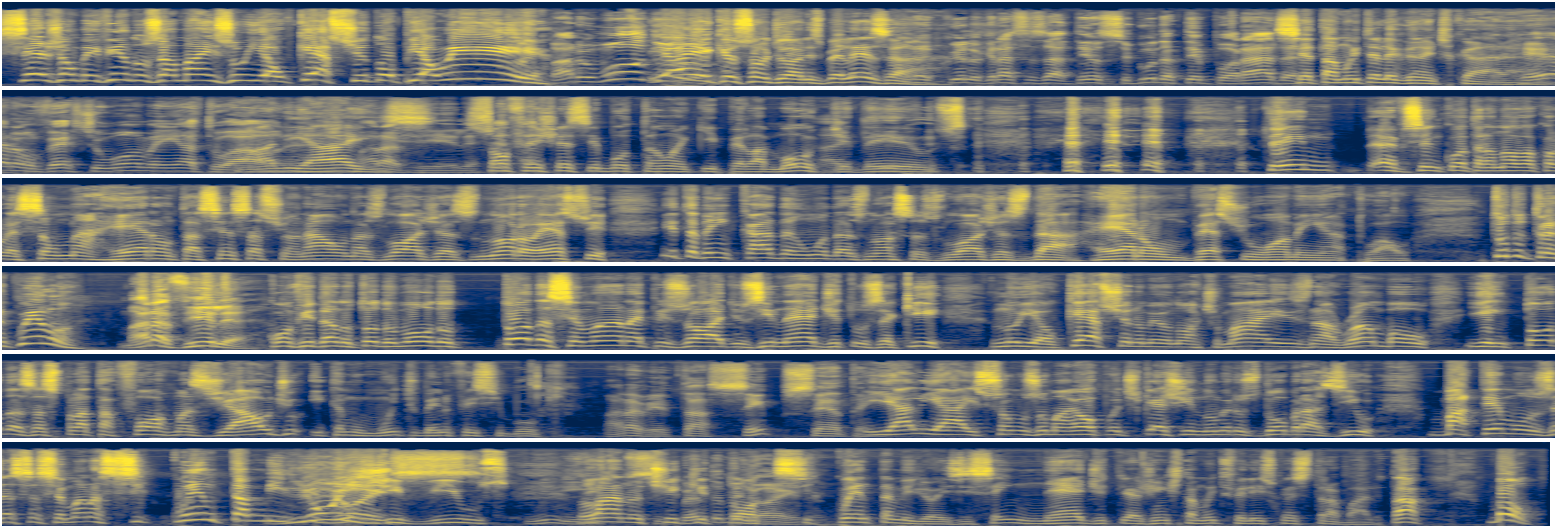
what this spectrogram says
Sejam bem-vindos a mais um Yelcast do Piauí. Para o mundo! E aí, Kilson Jones, beleza? Tranquilo, graças a Deus, segunda temporada. Você tá muito elegante, cara. Heron veste o homem atual. Aliás, né? Maravilha. só fecha esse botão aqui, pelo amor de Aqui. Deus. Tem, é, você encontra a nova coleção na Heron, tá sensacional, nas lojas Noroeste e também em cada uma das nossas lojas da Heron Veste o Homem Atual. Tudo tranquilo? Maravilha! Convidando todo mundo, toda semana, episódios inéditos aqui no Yelcast, no Meu Norte Mais, na Rumble e em todas as plataformas de áudio. E estamos muito bem no Facebook. Maravilha, tá 100%, hein? E aliás, somos o maior podcast em números do Brasil. Batemos essa semana 50 milhões, Milhões. de views Milhões, lá no 50 TikTok. milhões, né? 50 milhões. Isso é inédito e a gente tá muito feliz com esse trabalho, tá? Bom,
